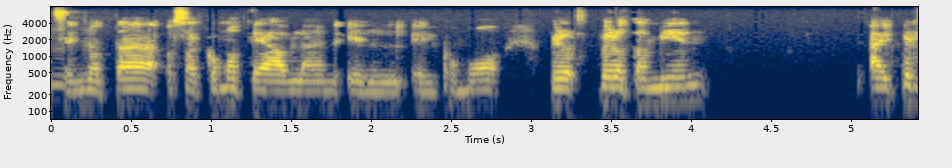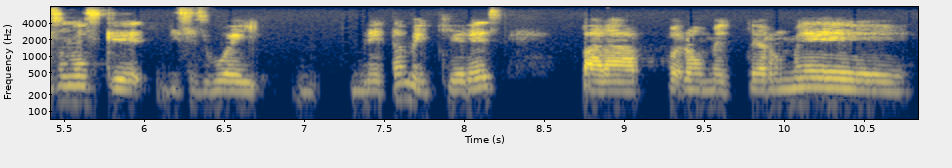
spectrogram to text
se nota, o sea, cómo te hablan, el, el cómo, pero, pero también hay personas que dices, güey, neta me quieres para prometerme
